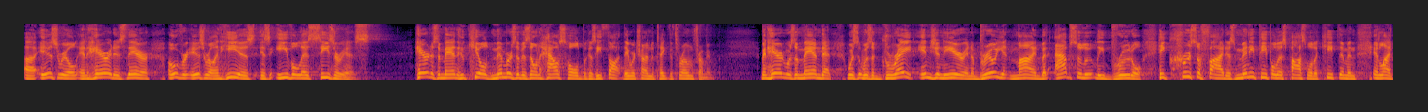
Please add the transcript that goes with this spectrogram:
uh, Israel, and Herod is there over Israel, and he is as evil as Caesar is. Herod is a man who killed members of his own household because he thought they were trying to take the throne from him. I mean, Herod was a man that was, was a great engineer and a brilliant mind, but absolutely brutal. He crucified as many people as possible to keep them in, in line.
